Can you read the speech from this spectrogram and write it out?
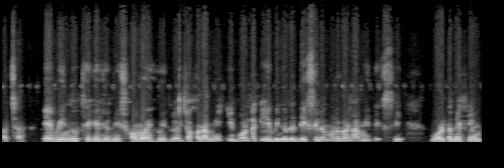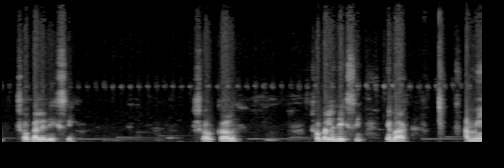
আচ্ছা এ বিন্দু থেকে যদি সময় হইল, যখন আমি এই বলটাকে এ বিন্দুতে দেখছিলাম, মনে করেন আমি দেখছি, বলটা দেখলাম, সকালে দেখছি। সকাল, সকালে দেখছি। এবার আমি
